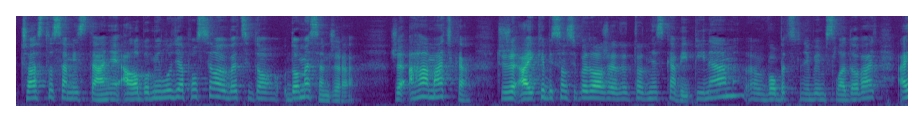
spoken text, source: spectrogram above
často sa mi stane, alebo mi ľudia posielajú veci do, do Messengera. Že aha, Maťka. Čiže aj keby som si povedala, že to dneska vypínam, e, vôbec to nebudem sledovať, aj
